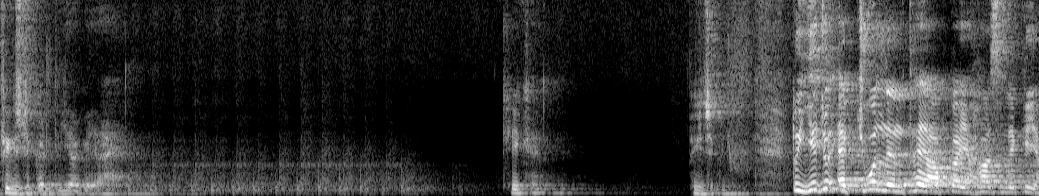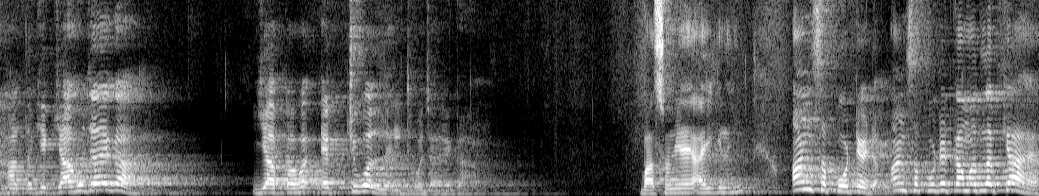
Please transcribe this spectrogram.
फिक्स्ड कर दिया गया है। ठीक है? फिक्स्ड कर तो ये जो एक्चुअल लेंथ है आपका यहाँ से लेके यहाँ तक, ये क्या हो जाएगा? ये आपका होगा एक्चुअल लेंथ हो जाएगा। बात में आई कि नहीं? अनसपोर्टेड अनसपोर्टेड का मतलब क्या है?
